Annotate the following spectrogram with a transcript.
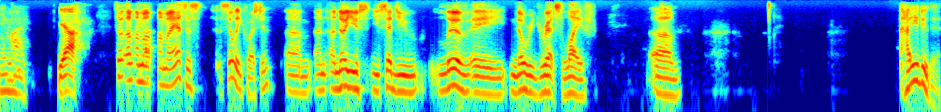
Aim high. Yeah. So um, I'm I'm, a, I'm gonna ask this silly question. Um, and I know you you said you live a no regrets life. Um, how do you do that?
